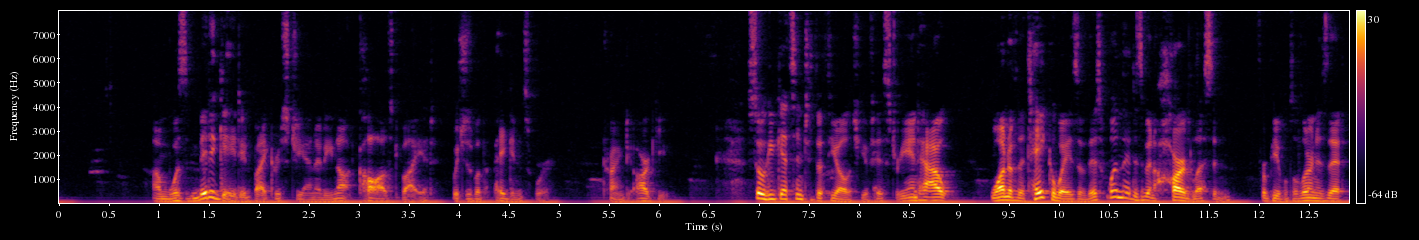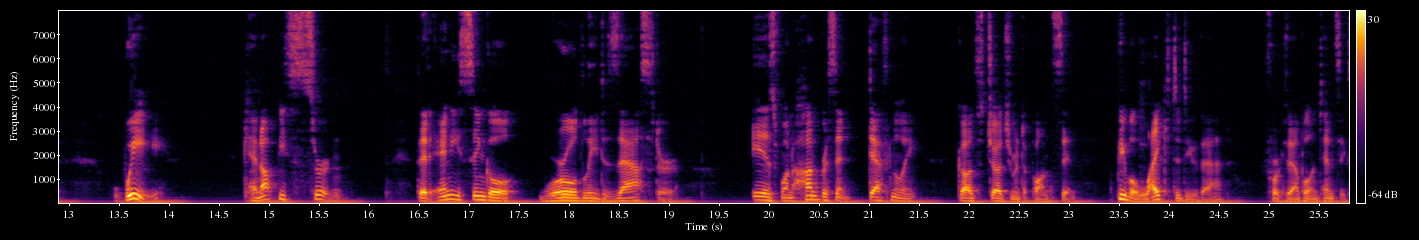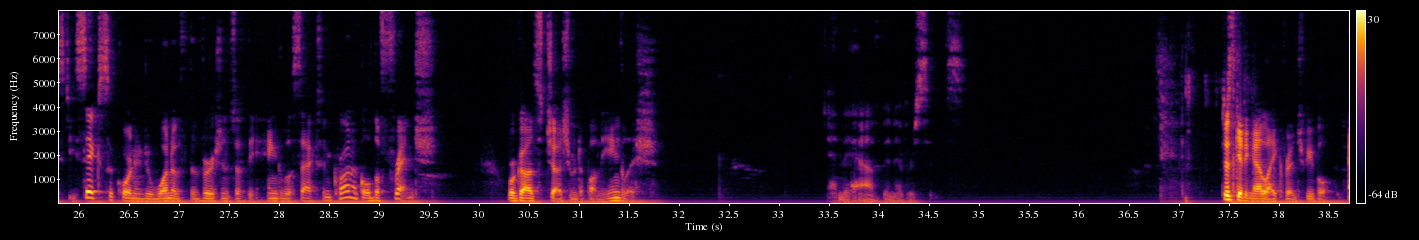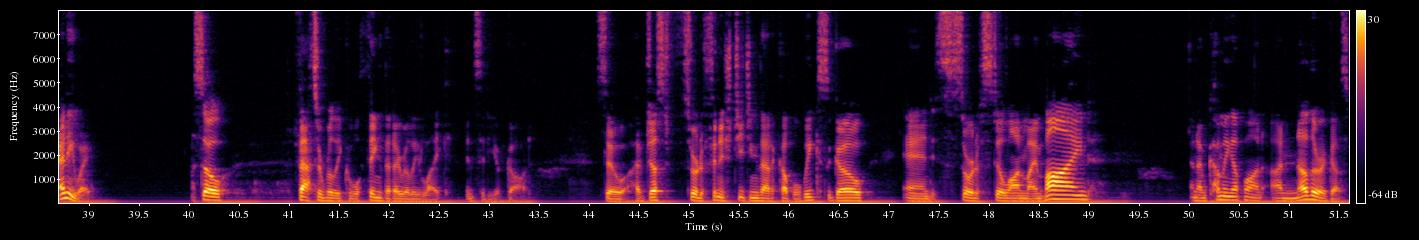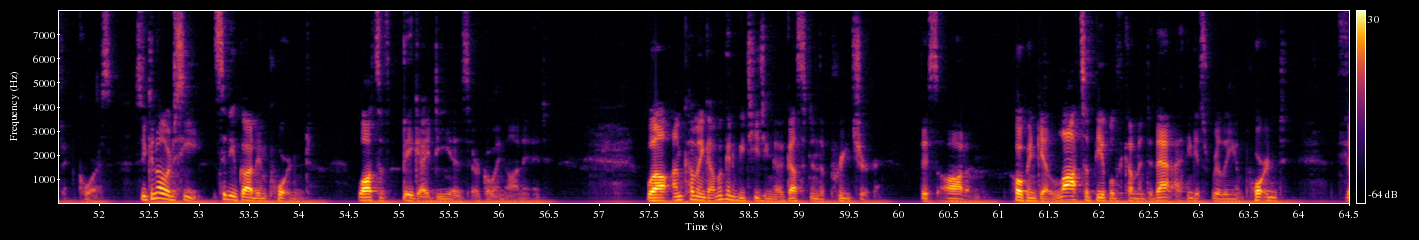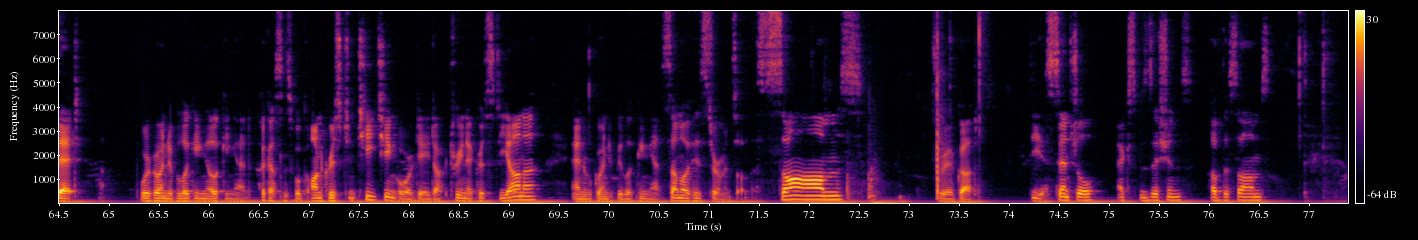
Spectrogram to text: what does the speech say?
um, was mitigated by Christianity, not caused by it, which is what the pagans were trying to argue. So he gets into the theology of history and how one of the takeaways of this, one that has been a hard lesson for people to learn, is that we cannot be certain that any single worldly disaster is 100% definitely God's judgment upon sin. People like to do that. For example, in 1066, according to one of the versions of the Anglo Saxon Chronicle, the French were God's judgment upon the English. And they have been ever since. Just kidding, I like French people. Anyway, so that's a really cool thing that I really like in City of God. So I've just sort of finished teaching that a couple weeks ago, and it's sort of still on my mind. And I'm coming up on another Augustine course. So you can already see City of God important. Lots of big ideas are going on in it. Well, I'm coming up, I'm going to be teaching Augustine the Preacher this autumn. Hoping to get lots of people to come into that. I think it's really important that we're going to be looking, looking at Augustine's book on Christian teaching or De Doctrina Christiana, and we're going to be looking at some of his sermons on the Psalms. So we've got the essential expositions of the Psalms.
